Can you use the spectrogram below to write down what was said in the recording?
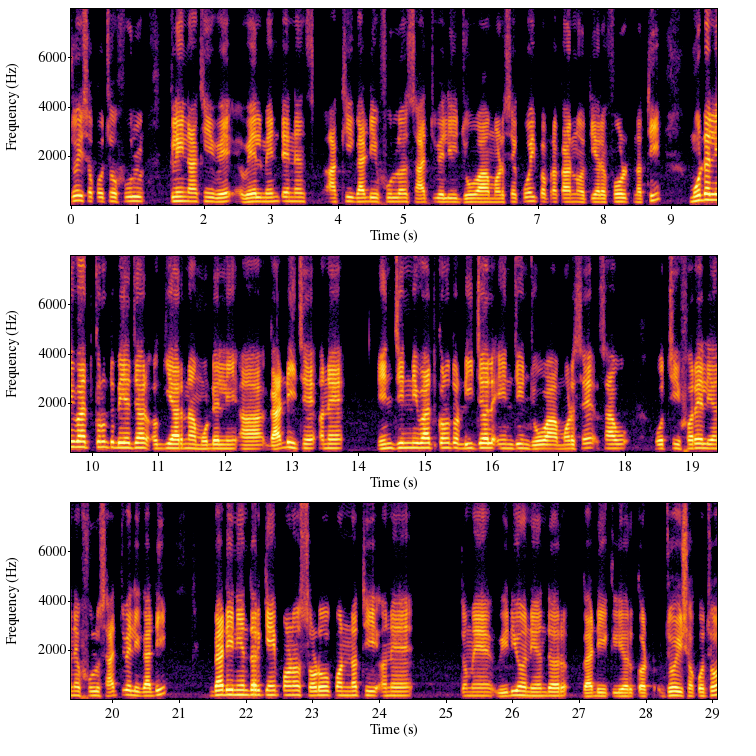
જોઈ શકો છો. ફૂલ ક્લીન આખી વેલ મેન્ટેનન્સ આખી ગાડી ફૂલ સાચવેલી જોવા મળશે. કોઈ પણ પ્રકારનો અત્યારે ફોલ્ટ નથી. મોડલની વાત કરું તો બે હજાર અગિયારના મોડેલની આ ગાડી છે અને એન્જિનની વાત કરું તો ડીઝલ એન્જિન જોવા મળશે. સાવ ઓછી ફરેલી અને ફૂલ સાચવેલી ગાડી. ગાડીની અંદર ક્યાંય પણ સડો પણ નથી અને તમે વિડીયોની અંદર ગાડી ક્લિયર કટ જોઈ શકો છો.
